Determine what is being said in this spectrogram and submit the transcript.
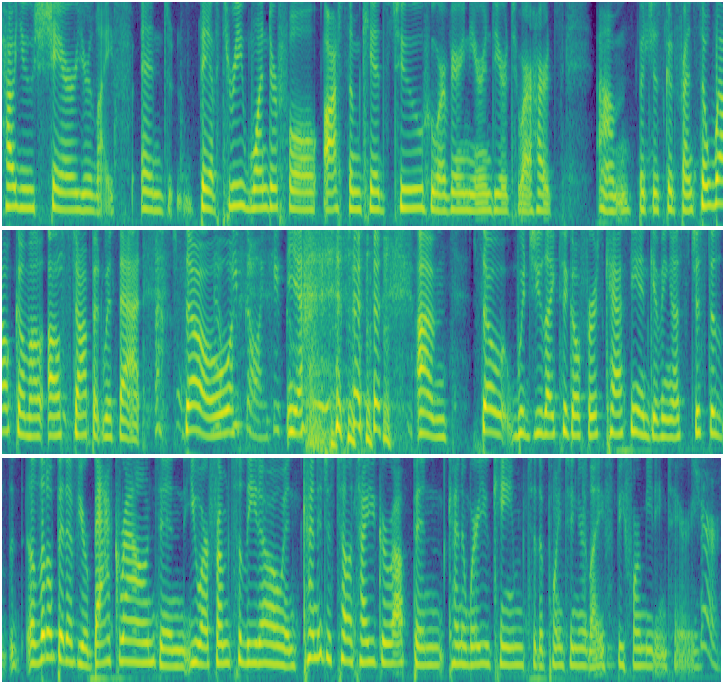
how you share your life. And they have three wonderful, awesome kids too, who are very near and dear to our hearts um, but just good friends. So welcome. I'll, I'll stop it with that. So no, keep going. Keep going. Yeah. um, so would you like to go first, Kathy, and giving us just a, a little bit of your background and you are from Toledo and kind of just tell us how you grew up and kind of where you came to the point in your life before meeting Terry. Sure.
